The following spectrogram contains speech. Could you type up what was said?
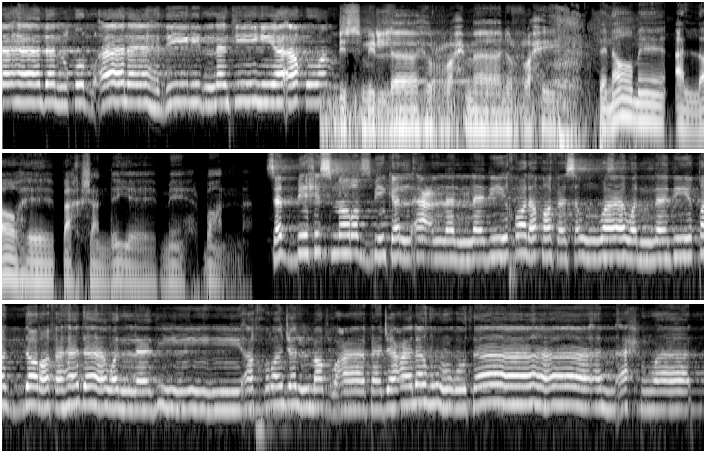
إن هذا القرآن يهدي للتي هي أقوم. بسم الله الرحمن الرحیم به نام الله بخشنده مهربان. سبح اسم ربك الأعلى الذي خلق فسوى والذي قدر فهدى والذي أخرج المرعى فجعله غثاء أحوى.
